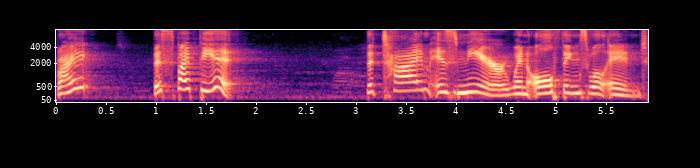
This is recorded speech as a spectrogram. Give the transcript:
Right? This might be it. The time is near when all things will end.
